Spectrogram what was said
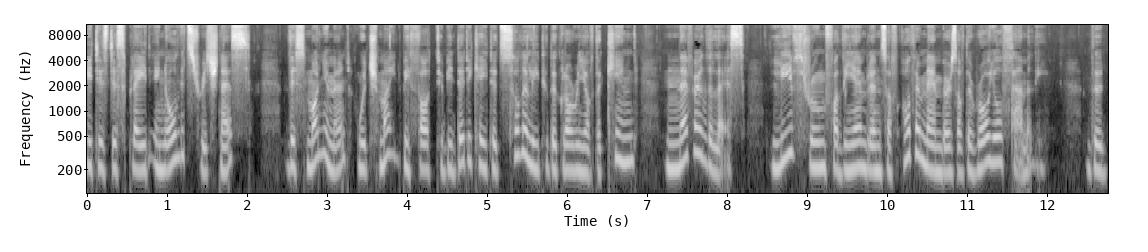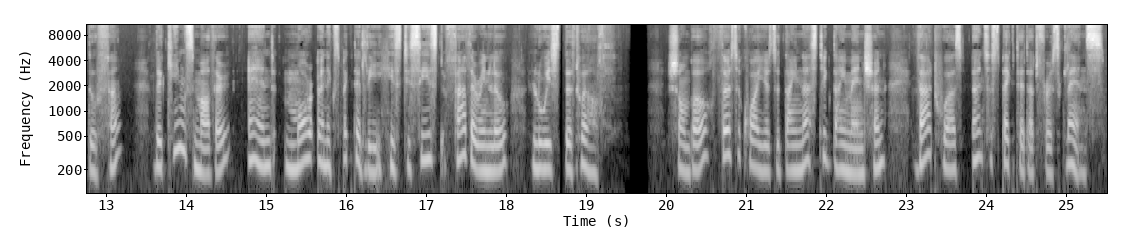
It is displayed in all its richness. This monument, which might be thought to be dedicated solely to the glory of the king, nevertheless leaves room for the emblems of other members of the royal family the Dauphin, the king's mother, and, more unexpectedly, his deceased father in law, Louis XII. Chambord thus acquires a dynastic dimension that was unsuspected at first glance.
